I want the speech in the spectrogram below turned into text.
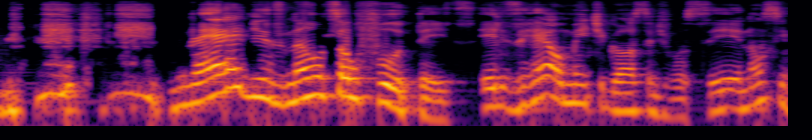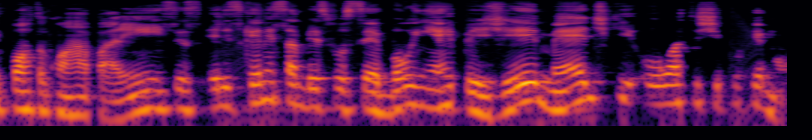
Nerds não são fúteis. Eles realmente gostam de você, não se importam com as aparências. Eles querem saber se você é bom em RPG, Magic ou assistir Pokémon.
